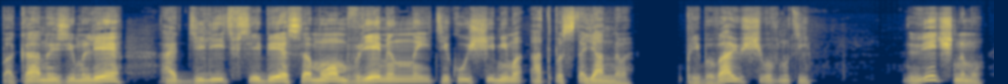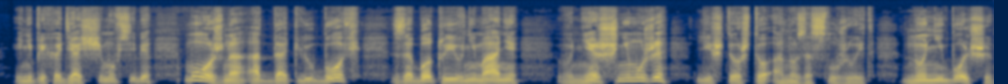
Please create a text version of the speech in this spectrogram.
пока на земле отделить в себе самом временный, текущий мимо от постоянного, пребывающего внутри. Вечному и неприходящему в себе можно отдать любовь, заботу и внимание — Внешнему же лишь то, что оно заслуживает, но не больше,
